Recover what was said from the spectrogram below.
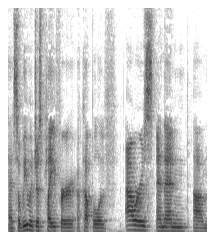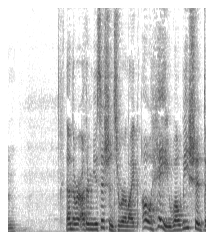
and so we would just play for a couple of hours, and then um, then there were other musicians who were like, "Oh, hey, well, we should."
